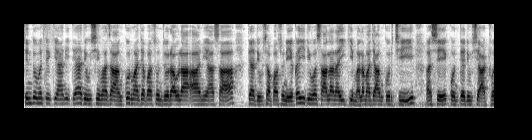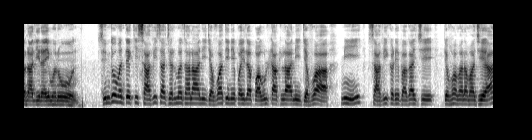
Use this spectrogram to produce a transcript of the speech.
सिंधू म्हणते की आणि त्या दिवशी माझा अंकुर माझ्यापासून जुरावला आणि असा त्या दिवसापासून एकही दिवस आला नाही की मला माझ्या अंकुरची असे कोणत्या दिवशी आठवण आली नाही म्हणून. सिंधू म्हणते की सावीचा जन्म झाला आणि जेव्हा तिने पहिलं पाऊल टाकलं आणि जेव्हा मी सावीकडे बघायचे तेव्हा मला माझ्या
